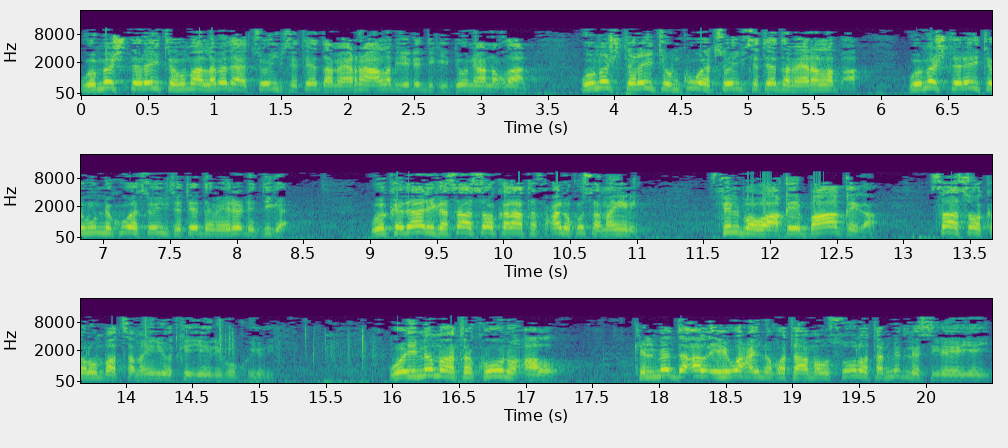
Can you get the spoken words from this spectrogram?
wama shtaraytahumaa labada aad soo iibsatee dameeraha lab iyo dhadigay dooni ha noqdaan wama shtaraytahum kuwaad soo iibsatee dameero lab ah wama shtaraytahunna kuwaad soo iibsatee dameero dhadiga wa kadaalika saasoo kalea tafcalu ku samayni filbawaaqi baaqiga saasoo kalunbaad samayni ood ka yeeli buu ku yidhi wa inamaa takuunu al kelmadda al ihi waxay noqotaa mawsuulatan mid la sileeyey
